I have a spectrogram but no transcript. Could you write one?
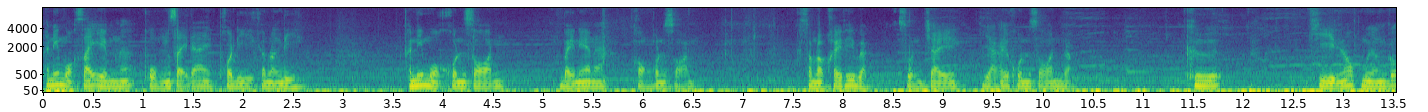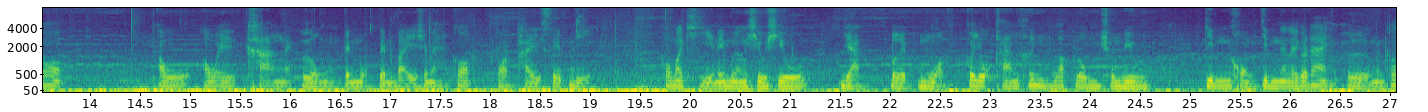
อันนี้หมวกไซส์ M นะ ผมใส่ได้พอดีกำลังดี อันนี้หมวกคนซ้อนใบเนี้ยนะ ของคนซ้อนสำหรับใครที่แบบสนใจอยากให้คนซ้อนแบบ คือขี่นอกเมืองก็ เอาเอาไอ้คางเนี่ยลงเป็นหมวกเต็มใบใช่ไหมก็ปลอดภัยเซฟดีพอมาขี่ในเมืองชิวๆอยากเปิดหมวกก็ยกคางขึ้น รับลมชมวิว กินของกินอะไรก็ได้ เออ มันก็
